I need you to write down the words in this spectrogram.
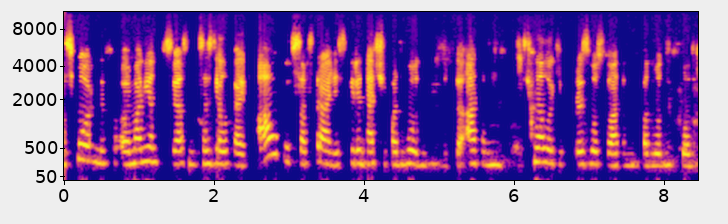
спорных э, моментов, связанных со сделкой Аукут с Австралией, с передачей подводных атомных технологий по производству атомных подводных ходов.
